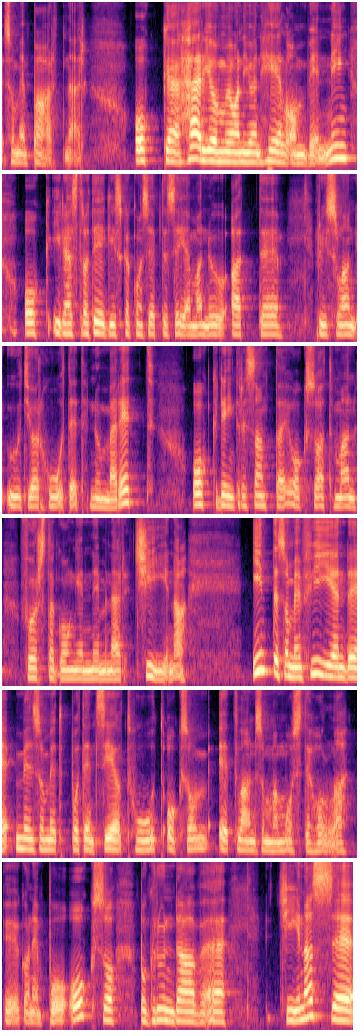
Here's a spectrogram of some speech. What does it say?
som en partner. Och eh, här gör man ju en hel omvändning och i det här strategiska konceptet säger man nu att eh, Ryssland utgör hotet nummer ett. Och det intressanta är också att man första gången nämner Kina inte som en fiende, men som ett potentiellt hot och som ett land som man måste hålla ögonen på. Också på grund av eh, Kinas eh,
